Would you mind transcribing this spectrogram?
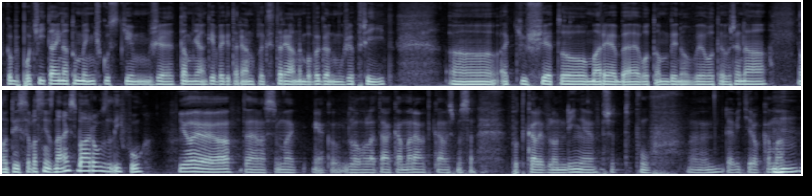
jakoby počítají na to menčku s tím, že tam nějaký vegetarián, flexitarián nebo vegan může přijít. Uh, ať už je to Marie B. od Ambinovy otevřená. No, ty se vlastně znáš s Bárou z Leafu? Jo, jo, jo, to je vlastně moje jako dlouholetá kamarádka. My jsme se potkali v Londýně před půf, nevím, devíti rokama. Mm-hmm.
